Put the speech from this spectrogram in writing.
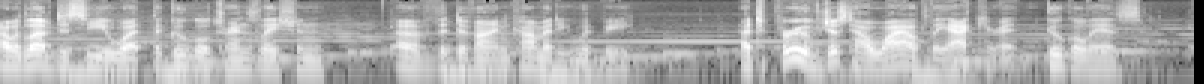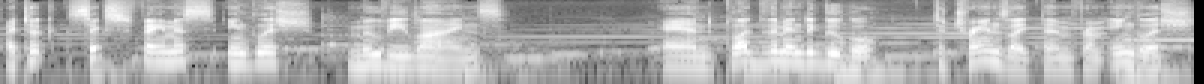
I would love to see what the Google translation of the Divine Comedy would be. Uh, to prove just how wildly accurate Google is, I took six famous English movie lines and plugged them into Google to translate them from English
